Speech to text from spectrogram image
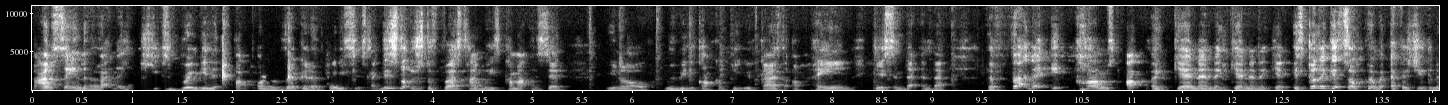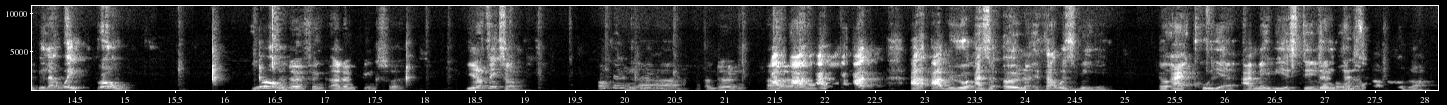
But I'm saying the fact that he keeps bringing it up on a regular basis, like this is not just the first time he's come out and said, you know, we really can't compete with guys that are paying this and that and that. The fact that it comes up again and again and again, it's gonna get to a point where FSG gonna be like, wait, bro, I don't think. I don't think so. you don't think so? Okay. Nah, I don't. I, Um, I, I, I, I, I'll be real. As an owner, if that was me, all right, cool, yeah, I may be a stingy Didn't owner, this- blah blah blah.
